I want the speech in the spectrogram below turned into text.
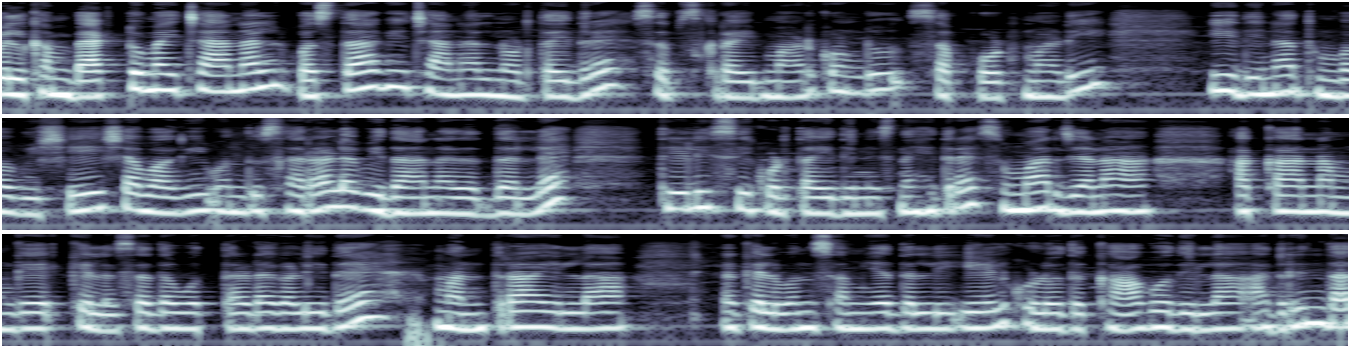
Welcome back to my channel ಹೊಸದಾಗಿ ಚಾನಲ್ ನೋಡ್ತಾ ಇದ್ದರೆ ಸಬ್ಸ್ಕ್ರೈಬ್ ಮಾಡಿಕೊಂಡು ಸಪೋರ್ಟ್ ಮಾಡಿ. ಈ ದಿನ ತುಂಬ ವಿಶೇಷವಾಗಿ ಒಂದು ಸರಳ ವಿಧಾನದಲ್ಲೇ ತಿಳಿಸಿಕೊಡ್ತಾ ಇದ್ದೀನಿ ಸ್ನೇಹಿತರೆ. ಸುಮಾರು ಜನ ಅಕ್ಕ ನಮಗೆ ಕೆಲಸದ ಒತ್ತಡಗಳಿದೆ. ಮಂತ್ರ ಇಲ್ಲ, ಕೆಲವೊಂದು ಸಮಯದಲ್ಲಿ ಹೇಳ್ಕೊಳ್ಳೋದಕ್ಕಾಗೋದಿಲ್ಲ. ಅದರಿಂದ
